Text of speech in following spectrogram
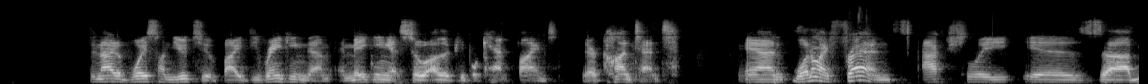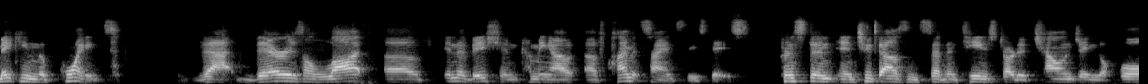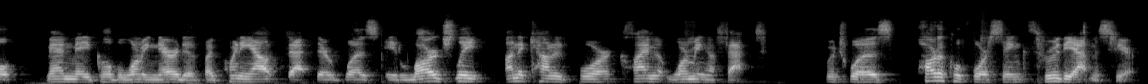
denied a voice on YouTube by deranking them and making it so other people can't find their content. And one of my friends actually is uh, making the point that there is a lot of innovation coming out of climate science these days. Princeton in 2017 started challenging the whole man made global warming narrative by pointing out that there was a largely unaccounted for climate warming effect, which was particle forcing through the atmosphere.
